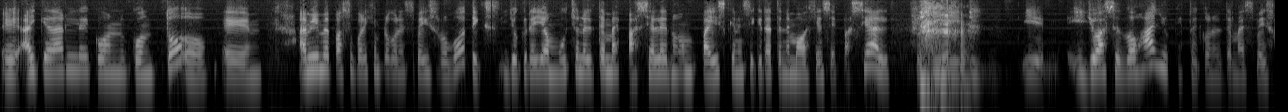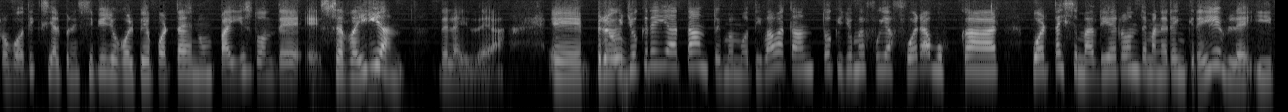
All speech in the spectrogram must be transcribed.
eh, hay que darle con, con todo. Eh, a mí me pasó, por ejemplo, con Space Robotics. Yo creía mucho en el tema espacial en un país que ni siquiera tenemos agencia espacial. Y, y, yo hace dos años que estoy con el tema de Space Robotics y al principio yo golpeé puertas en un país donde eh, se reían de la idea. Eh, pero yo creía tanto y me motivaba tanto que yo me fui afuera a buscar puertas y se me abrieron de manera increíble y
